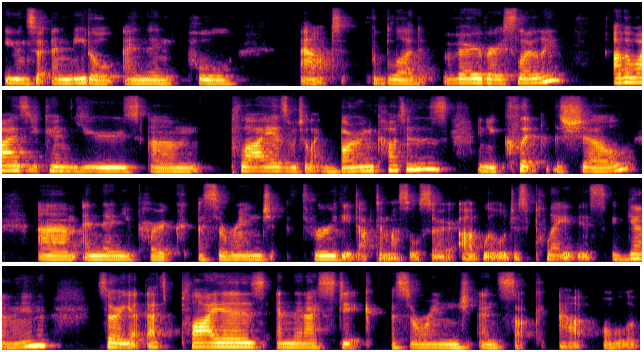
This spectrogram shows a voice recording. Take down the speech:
you insert a needle and then pull out the blood very, very slowly. Otherwise, you can use um, pliers, which are like bone cutters, and you clip the shell um, and then you poke a syringe through the adductor muscle. So I will just play this again. So, yeah, that's pliers, and then I stick a syringe and suck out all of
